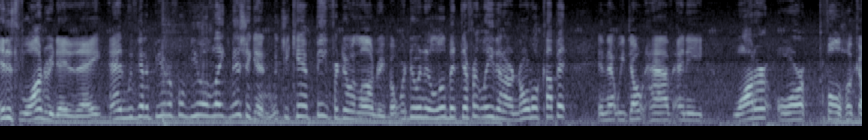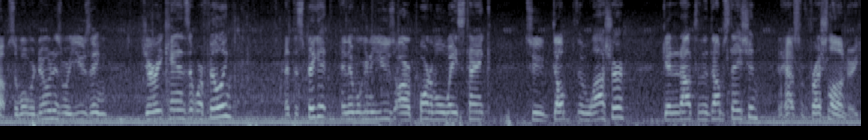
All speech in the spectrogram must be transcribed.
It is laundry day today, and we've got a beautiful view of Lake Michigan, which you can't beat for doing laundry, but we're doing it a little bit differently than our normal Kuppet in that we don't have any water or full hookup. So what we're doing is we're using jerry cans that we're filling at the spigot, and then we're gonna use our portable waste tank to dump the washer, get it out to the dump station, and have some fresh laundry.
